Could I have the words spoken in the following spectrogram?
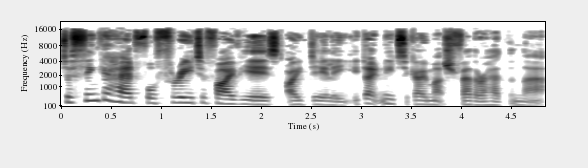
to think ahead for three to five years, ideally. You don't need to go much further ahead than that.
